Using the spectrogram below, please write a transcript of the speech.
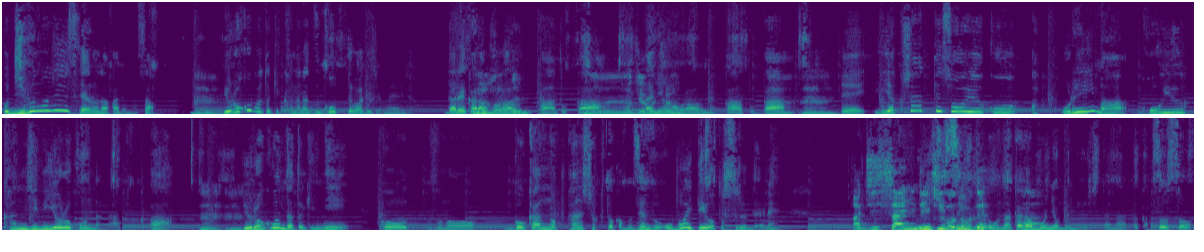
こう自分の人生の中でもさ、うん。喜ぶとき必ず5ってわけじゃないじゃん。誰からもらうのかとか、何をもうらうのかとか、うん。で、役者ってそういうこう、あ、俺今こういう感じに喜んだなとか、うん。うん。喜んだ時に、こう、その、五感の感触とかも全部覚えてようとするんだよね。あ、実際に出来事をね。てお腹がモニョモニョしたなとか、そうそ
